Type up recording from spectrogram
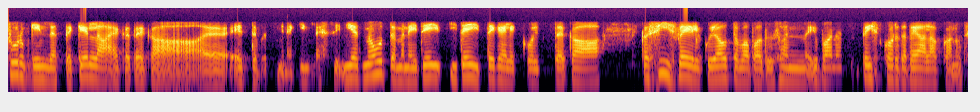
surmkindlate kellaaegadega ettevõtmine kindlasti, nii et me ootame neid ideid tegelikult ka ka siis veel, kui autovabadus on juba nüüd teist korda peale hakanud.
